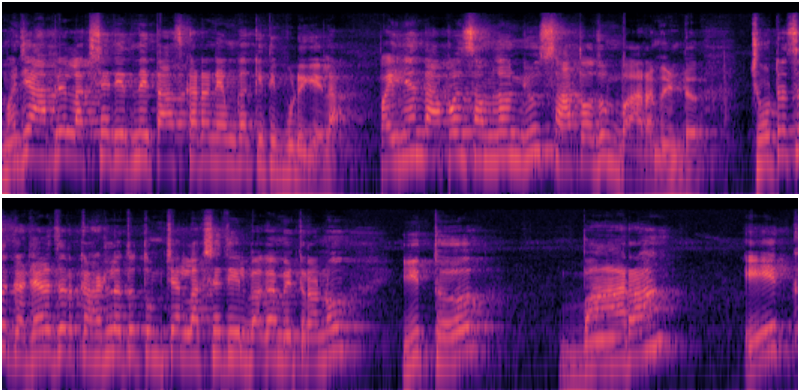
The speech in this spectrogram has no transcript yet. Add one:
म्हणजे आपल्या लक्षात येत नाही तास काटा नेमका किती पुढे गेला. पहिल्यांदा आपण समजावून घेऊ सात वाजून बारा मिनटं. छोटंसं घड्याळ जर काढलं तर तुमच्या लक्षात येईल बघा मित्रांनो इथं बारा एक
